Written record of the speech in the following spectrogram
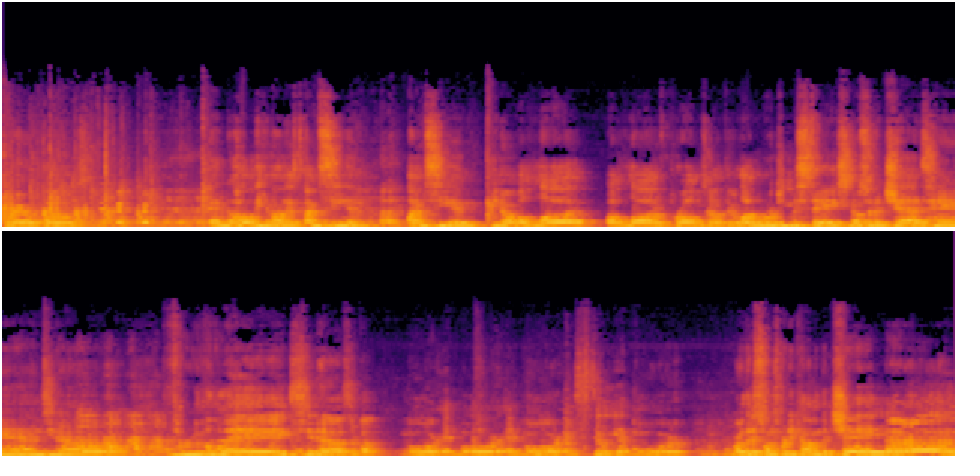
prayer pose. And I'll be honest, I'm seeing, I'm seeing, you know, a lot, a lot of problems out there. A lot of rookie mistakes, you know, sort of jazz hands, you know, through the legs, you know, sort of more and more and more and still yet more. Or this one's pretty common, the Chainara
